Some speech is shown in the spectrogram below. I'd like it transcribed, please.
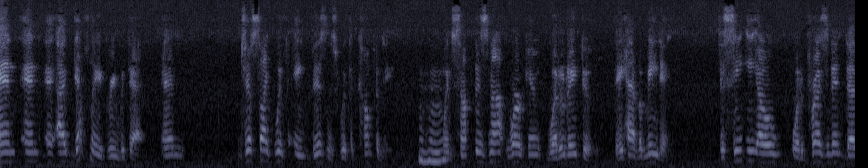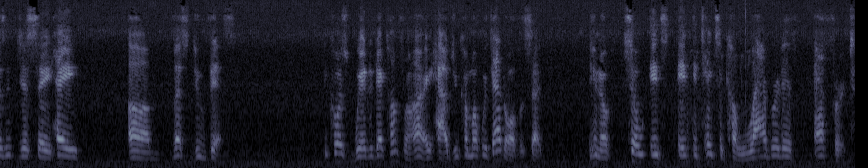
and and I definitely agree with that. And just like with a business, with a company, Mm-hmm. when something's not working, what do they do? They have a meeting. The CEO or the president doesn't just say, "Hey, um, let's do this," because where did that come from? All right, how'd you come up with that all of a sudden? You know, so it's it, it takes a collaborative effort.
